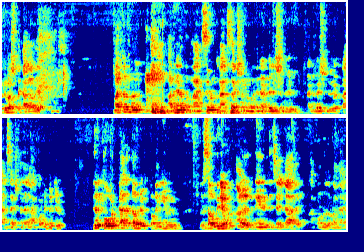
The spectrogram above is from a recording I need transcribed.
ഒരു വർഷത്തെ കാലാവധിയാവും മറ്റൊന്ന് അതിനകത്ത് മാക്സിമം ട്രാൻസാക്ഷൻ എന്ന് പറഞ്ഞാൽ രണ്ട് ലക്ഷം രൂപ രണ്ട് ലക്ഷം രൂപ ട്രാൻസാക്ഷൻ അക്കൗണ്ടിൽ പറ്റുള്ളൂ ഇതൊരു കോവിഡ് കാലത്ത് അവർ തുടങ്ങിയ ഒരു ഒരു സൗകര്യമാണ്. ആളുകൾക്ക് നേരിട്ട് ചെല്ലാതെ അക്കൗണ്ട് തുടങ്ങാൻ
